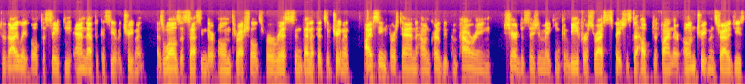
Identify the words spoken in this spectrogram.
to evaluate both the safety and efficacy of a treatment, as well as assessing their own thresholds for risks and benefits of treatment. I've seen firsthand how incredibly empowering shared decision making can be for psoriasis patients to help define their own treatment strategies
